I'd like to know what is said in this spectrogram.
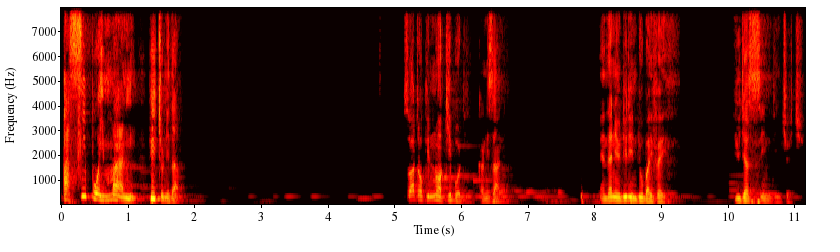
pasipo imani hicho ni dhambi so hata ukinunua keyboard kanisani and then you didn't do by faith you just sinned in church.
